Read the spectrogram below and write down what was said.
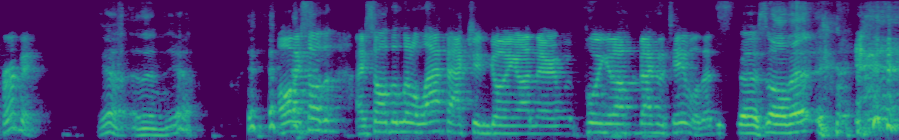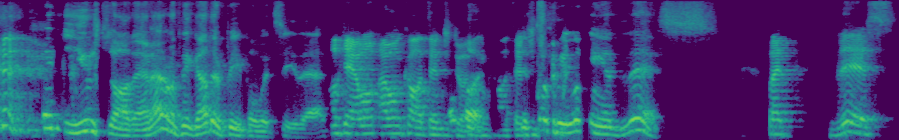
Perfect. Yeah, and then yeah. Oh, I saw the I saw the little lap action going on there, pulling it off the back of the table. That's Uh, so that Maybe you saw that. I don't think other people would see that. Okay, I won't. I won't call attention to it. I won't call You're attention supposed to it. be looking at this. But this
